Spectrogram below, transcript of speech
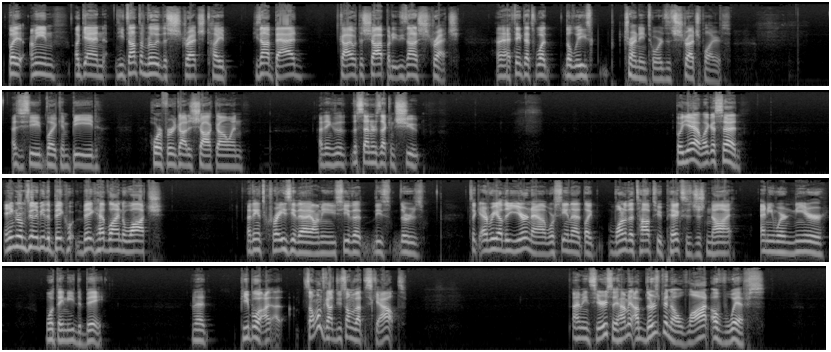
But I mean, again, he's not the really the stretch type. He's not a bad guy with the shot, but he's not a stretch. And I think that's what the league's trending towards is stretch players. As you see, like Embiid, Horford got his shot going. I think the, the centers that can shoot. But yeah, like I said, Ingram's going to be the big big headline to watch. I think it's crazy that I mean you see that these there's it's like every other year now we're seeing that like one of the top two picks is just not anywhere near what they need to be, and that people I, I someone's got to do something about the scouts. I mean seriously, how many? Um, there's been a lot of whiffs.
